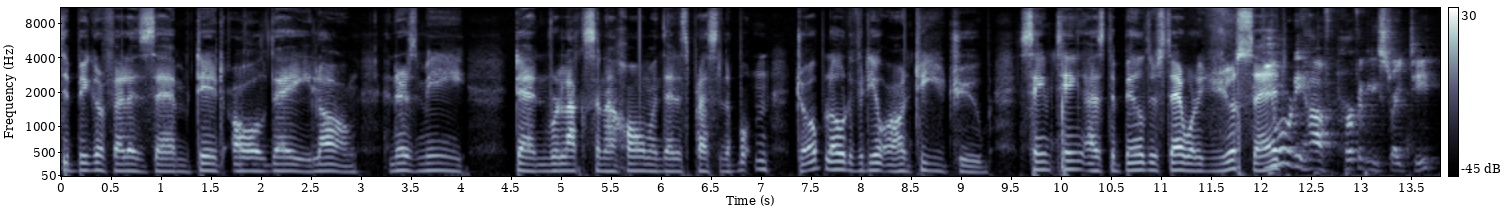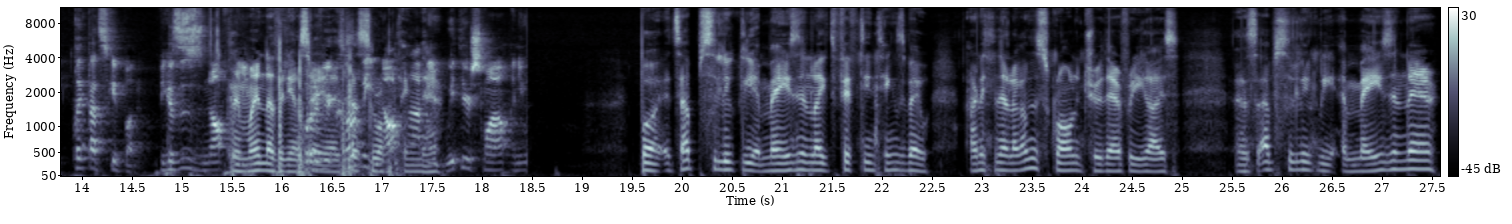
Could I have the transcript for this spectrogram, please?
the bigger fellas um did all day long and there's me then relaxing at home and then it's pressing the button to upload a video onto YouTube. Same thing as the builders there, what I just said. You already have perfectly straight teeth. Click that skip button because this is not for Remind that video, sorry guys, that's the wrong thing there. with your smile and you But it's absolutely amazing, like 15 things about anything there. Like I'm just scrolling through there for you guys. And it's absolutely amazing there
